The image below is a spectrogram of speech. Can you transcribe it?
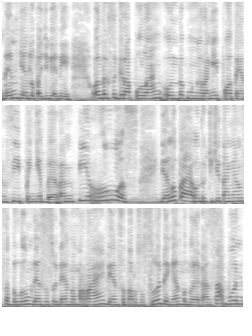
Dan jangan lupa juga nih untuk segera pulang untuk mengurangi potensi penyebaran virus. Jangan lupa untuk cuci tangan sebelum dan sesudah memerah dan setor susu dengan menggunakan sabun.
